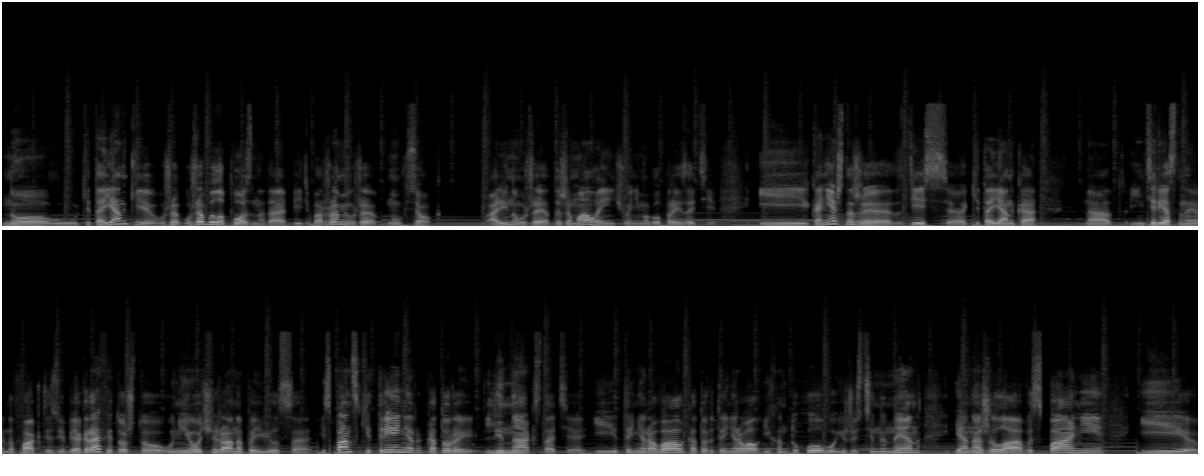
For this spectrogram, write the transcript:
Но у китаянки уже, уже было поздно, да, пить боржоми уже, ну, все, Арина уже дожимала, и ничего не могло произойти. И, конечно же, здесь э, китаянка интересный, наверное, факт из ее биографии, то, что у нее очень рано появился испанский тренер, который Лина, кстати, и тренировал, который тренировал и Хантухову, и Жустины Нен, и она жила в Испании, и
